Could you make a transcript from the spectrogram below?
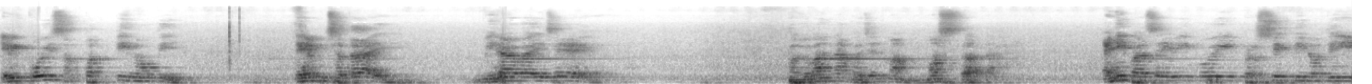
એવી કોઈ સંપત્તિ નહોતી. તેમ છતાંય મીરાબાઈ છે ભગવાનના ભજનમાં મસ્ત હતા. એની પાસે એવી કોઈ પ્રસિદ્ધિ નહોતી,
